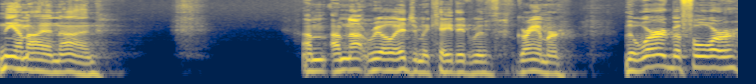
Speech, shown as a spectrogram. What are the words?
Nehemiah 9. I'm, I'm not real educated with grammar. The word before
